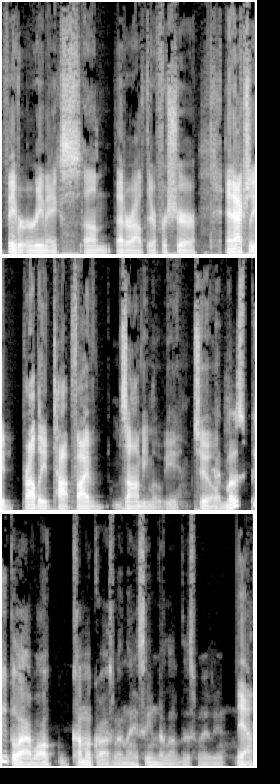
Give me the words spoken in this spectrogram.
favorite remakes um, that are out there for sure, and actually probably top five zombie movie too. Yeah, most people I walk come across, when they seem to love this movie. Yeah. Like,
